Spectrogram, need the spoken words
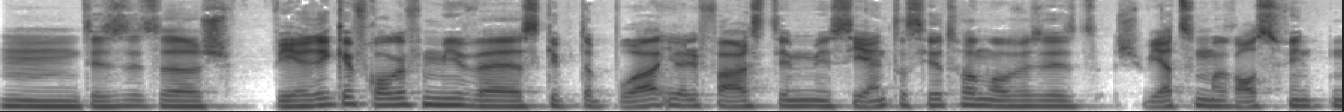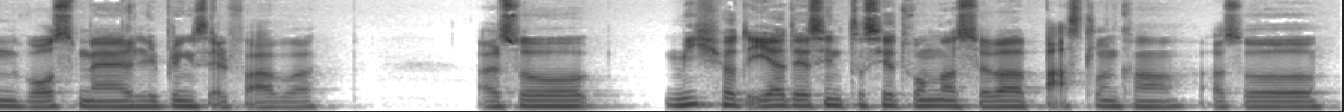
Hm, das ist eine schwierige Frage für mich, weil es gibt ein paar LVAs, die mich sehr interessiert haben, aber es ist schwer zu herausfinden, was mein Lieblings-LVA war. Also mich hat eher das interessiert, wo man selber basteln kann. Also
